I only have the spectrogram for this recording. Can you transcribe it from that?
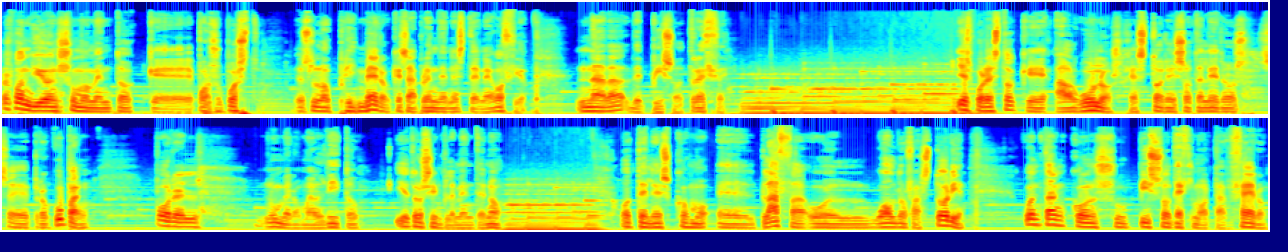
respondió en su momento que, por supuesto, es lo primero que se aprende en este negocio, nada de piso 13. Y es por esto que algunos gestores hoteleros se preocupan por el número maldito y otros simplemente no. Hoteles como el Plaza o el Waldorf Astoria cuentan con su piso decimotercero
